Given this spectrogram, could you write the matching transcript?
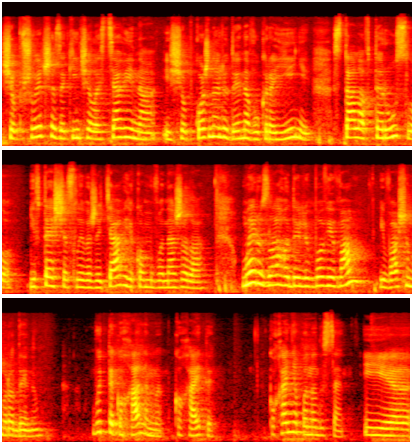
щоб швидше закінчилась ця війна, і щоб кожна людина в Україні стала в те русло і в те щасливе життя, в якому вона жила. Миру, злагоди, любові вам і вашим родинам. Будьте коханими, кохайте. Кохання понад усе. І е,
